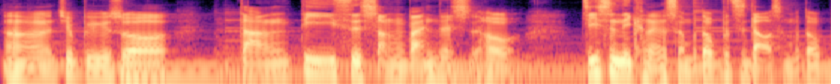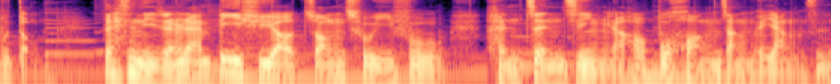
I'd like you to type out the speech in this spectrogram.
呃，就比如说当第一次上班的时候，即使你可能什么都不知道，什么都不懂。但是你仍然必须要装出一副很镇静，然后不慌张的样子。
